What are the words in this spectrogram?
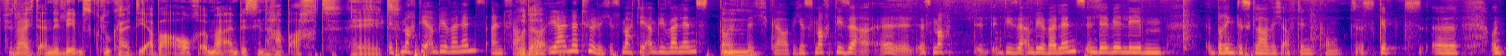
vielleicht eine Lebensklugheit, die aber auch immer ein bisschen Habacht hält. Es macht die Ambivalenz einfach. Oder? Ja, natürlich. Es macht die Ambivalenz deutlich, mhm. glaube ich. Es macht diese, äh, es macht diese Ambivalenz, in der wir leben, bringt es, glaube ich, auf den Punkt. Es gibt äh, und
